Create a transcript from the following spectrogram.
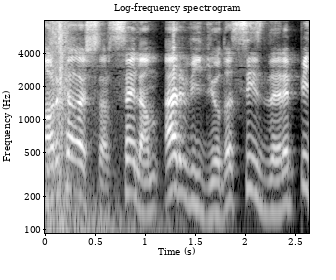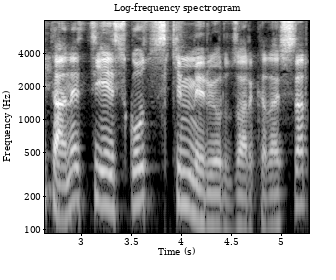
Arkadaşlar selam. Her videoda sizlere bir tane CSGO skin veriyoruz arkadaşlar.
